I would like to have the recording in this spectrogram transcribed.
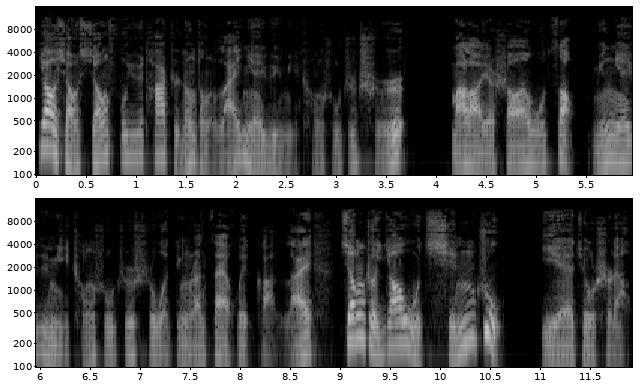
要想降服于他，只能等来年玉米成熟之时。马老爷稍安勿躁，明年玉米成熟之时，我定然再会赶来，将这妖物擒住，也就是了。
